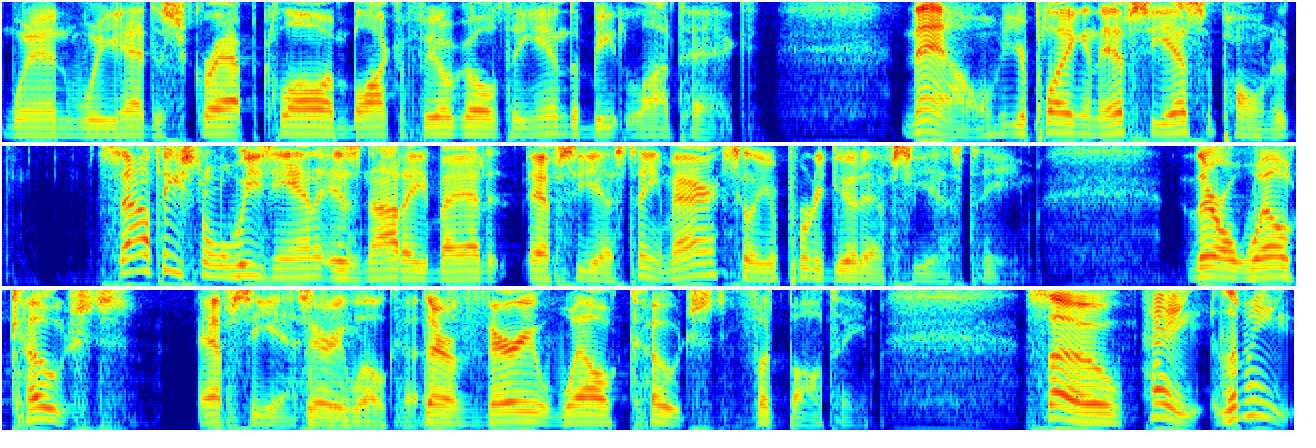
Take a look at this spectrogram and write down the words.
when we had to scrap, claw, and block a field goal at the end to beat La Tech. Now you're playing an FCS opponent. Southeastern Louisiana is not a bad FCS team. Actually, a pretty good FCS team. They're a well coached FCS. Very team. well coached. They're a very well coached football team. So Hey, let me.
